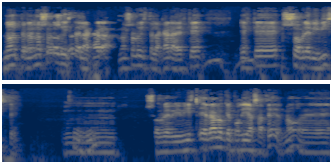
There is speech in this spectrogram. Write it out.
No, pero no solo diste la cara, no solo diste la cara, es que es que sobreviviste. Sobreviviste, era lo que podías hacer, ¿no? Eh,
